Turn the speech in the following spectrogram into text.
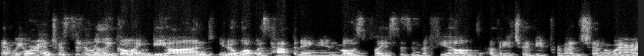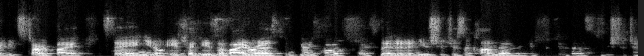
And we were interested in really going beyond, you know, what was happening in most places in the field of HIV prevention, where you'd start by saying, you know, HIV is a virus and here's how it's transmitted and you should use a condom and you should do this and you should do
